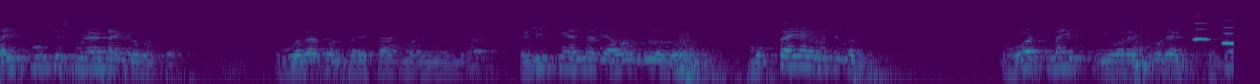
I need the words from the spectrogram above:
ಲೈಫ್ ಪೂರ್ತಿ ಸ್ಟೂಡೆಂಟ್ ಆಗಿರ್ಬೇಕು. ಓದಕ್ಕೆ ಒಂದ್ಸರಿ ಸ್ಟಾರ್ಟ್ ಮಾಡಿದ್ವಿ ಅಂದ್ರೆ ಕಲಿಕೆ ಅನ್ನೋದು ಯಾವಾಗಲೂ ಮುಕ್ತಾಯ ಇರೋದಿಲ್ಲ ಅದಕ್ಕೆ throughout life your a student okay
